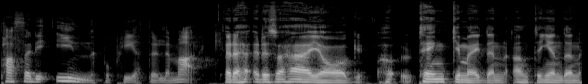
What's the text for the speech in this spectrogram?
passar det in på Peter Lemark? Är det, är det så här jag tänker mig den, antingen den,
